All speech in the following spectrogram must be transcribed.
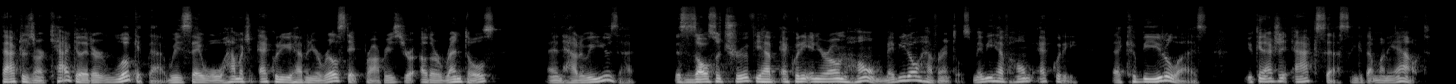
factors in our calculator look at that. We say, well, how much equity you have in your real estate properties, your other rentals, and how do we use that? This is also true if you have equity in your own home. Maybe you don't have rentals. Maybe you have home equity that could be utilized. You can actually access and get that money out.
